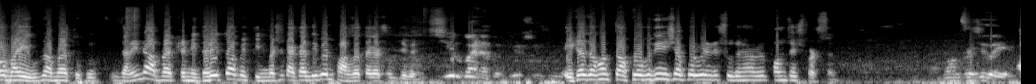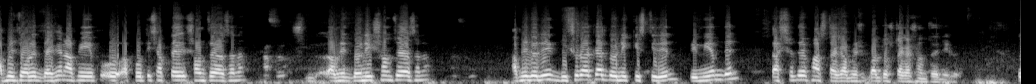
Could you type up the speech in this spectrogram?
ও ভাই এগুলো আমরা তো জানি না আপনার একটা নির্ধারিত আপনি তিন মাসে টাকা দিবেন পাঁচ হাজার টাকা সুদ দিবেন। তো। এটা যখন চক্রবৃদ্ধি হিসাব করবেন এটা সুদের হবে পঞ্চাশ পার্সেন্ট আপনি চলে দেখেন আপনি প্রতি সপ্তাহে সঞ্চয় আছে না? আপনি দৈনিক সঞ্চয় আছে না? আপনি যদি দুশো টাকা দৈনিক কিস্তি দেন প্রিমিয়াম দেন তার সাথে পাঁচ টাকা আপনি বা দশ টাকা সঞ্চয় নিল তো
